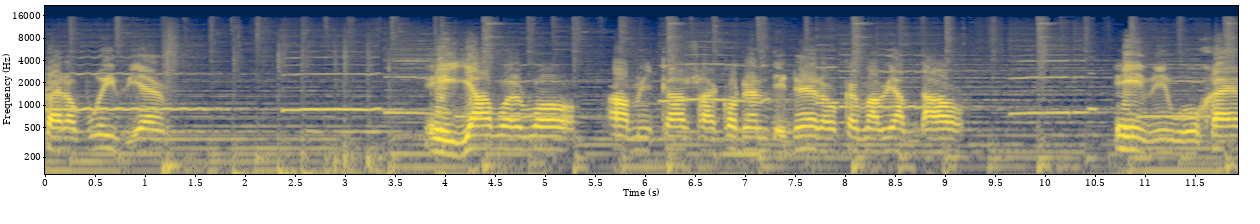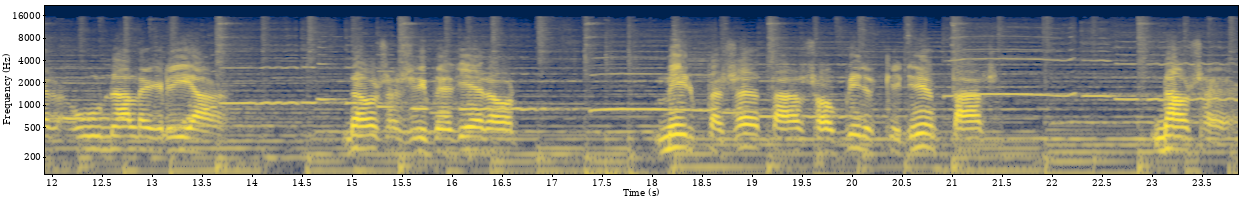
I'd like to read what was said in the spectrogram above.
pero muy bien y ya vuelvo a mi casa con el dinero que me habían dado y mi mujer una alegría. No sé si me dieron mil pesetas o mil quinientas, no sé.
